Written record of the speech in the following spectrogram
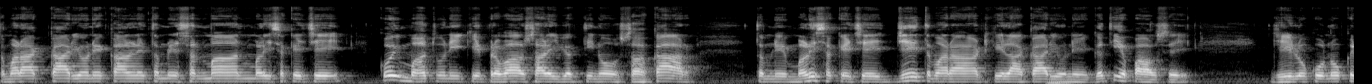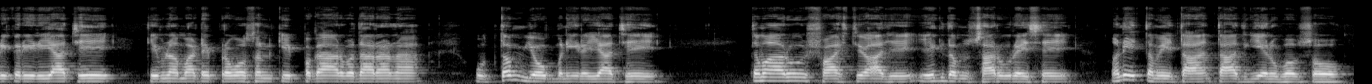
તમારા કાર્યોને કારણે તમને સન્માન મળી શકે છે. કોઈ મહત્ત્વની કે પ્રભાવશાળી વ્યક્તિનો સહકાર તમને મળી શકે છે જે તમારા અટકેલા કાર્યોને ગતિ અપાવશે. જે લોકો નોકરી કરી રહ્યા છે, તેમના માટે પ્રમોશન કે પગાર વધારાના ઉત્તમ યોગ બની રહ્યા છે. તમારું સ્વાસ્થ્ય આજે એકદમ સારું રહેશે. અને તમે તા, તાજગી અનુભવશો.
